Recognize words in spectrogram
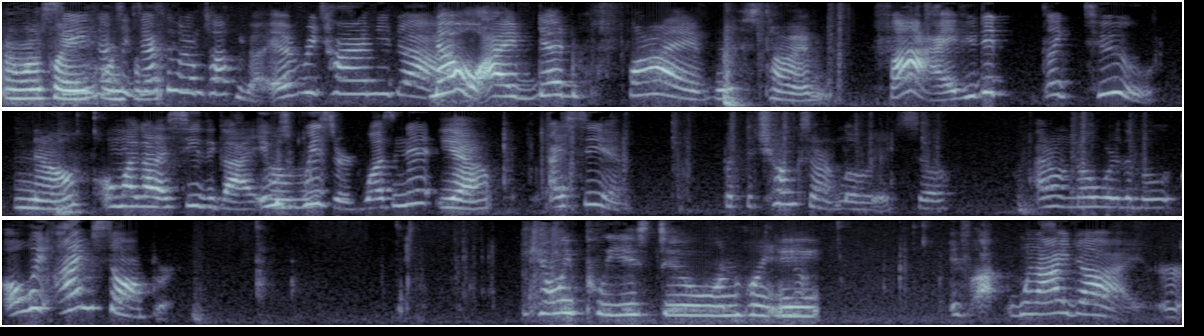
I want to play. see. That's exactly what I'm talking about. Every time you die. No, I did five this time. Five. You did like two. No. Oh my god, I see the guy. It was Uh-huh. Wizard, wasn't it? Yeah. I see him. But the chunks aren't loaded, so I don't know where the. bal- Oh wait, I'm Stomper. Can we please do 1.8? If I, when I die, or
